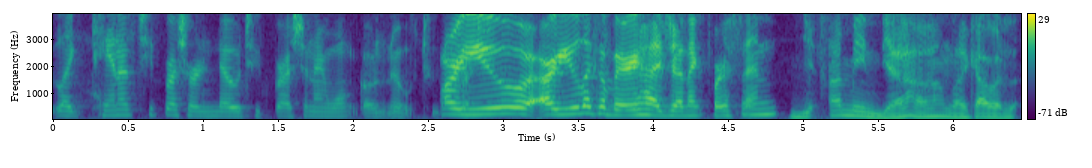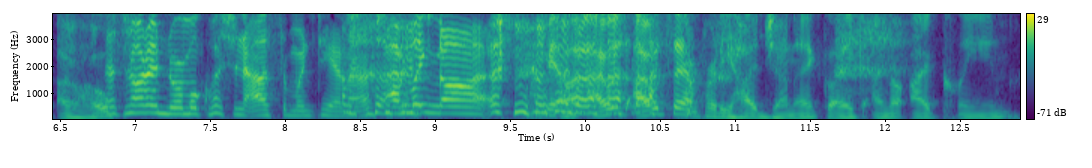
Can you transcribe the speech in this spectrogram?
like Tana's toothbrush or no toothbrush, and I won't go no toothbrush. Are you are you like a very hygienic person? Yeah, I mean, yeah. Like I would, I hope. That's not a normal question to ask someone, Tana. I'm like not. I, mean, I, I would, I would say I'm pretty hygienic. Like I know I clean.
